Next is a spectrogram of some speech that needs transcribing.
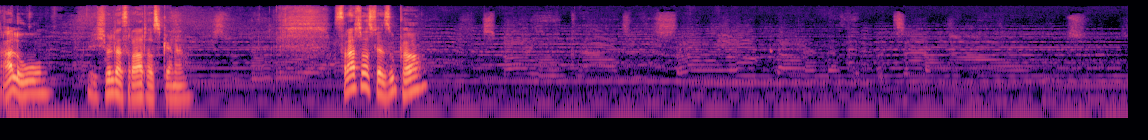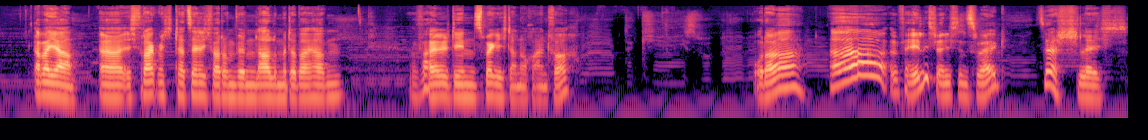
Hallo. Ich will das Rathaus gerne. Das Rathaus wäre super. Aber ja, äh, ich frage mich tatsächlich, warum wir einen Lalo mit dabei haben. Weil den swag ich dann auch einfach. Oder? Ah, fail ich, wenn ich den swag? Sehr schlecht.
